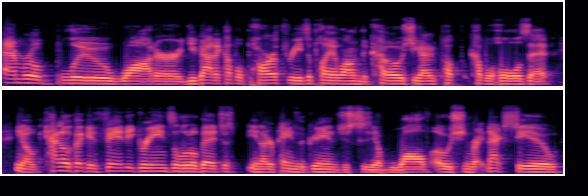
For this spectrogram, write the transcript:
emerald blue water. You got a couple par threes to play along the coast. You got a pu- couple holes that, you know, kind of look like infinity greens a little bit. Just, you know, you're painting the green and just see a wall of ocean right next to you.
